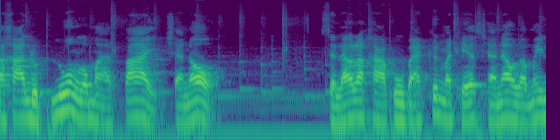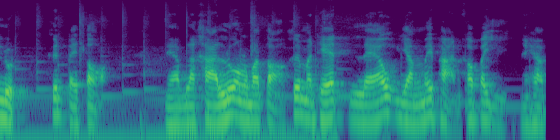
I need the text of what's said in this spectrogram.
ราคาหลุดล่วงลงมาใต้ Channel เสร็จแล้วราคา pullback ขึ้นมาเทส Channel แล้วไม่หลุดขึ้นไปต่อนะครับราคาล่วงลงมาต่อขึ้นมาเทสแล้วยังไม่ผ่านเข้าไปอีกนะครับ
